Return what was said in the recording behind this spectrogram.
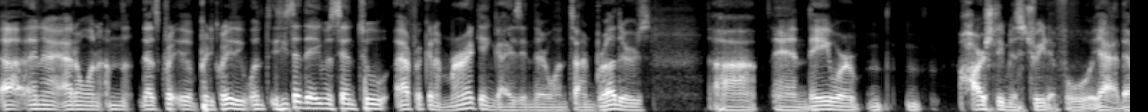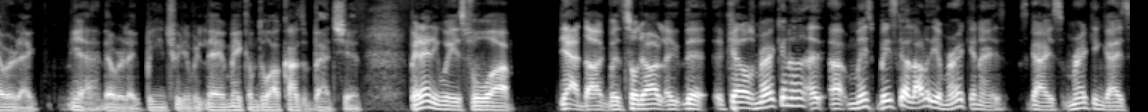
uh, and I, I, don't want. I'm not, that's cra- uh, pretty crazy. One, he said they even sent two African American guys in there one time, brothers, uh, and they were harshly mistreated. For yeah, they were like yeah, they were like being treated. They make them do all kinds of bad shit. But anyways, for uh, yeah, dog. But so there are like the Kelos American, uh, uh, basically a lot of the Americanized guys, American guys.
